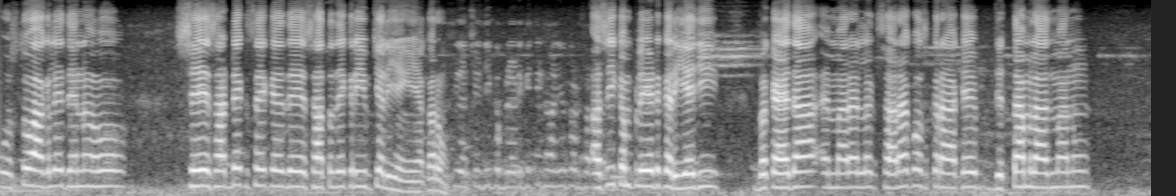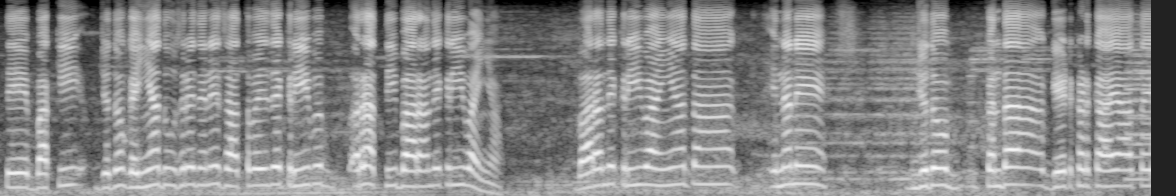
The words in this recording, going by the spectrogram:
ਉਸ ਤੋਂ ਅਗਲੇ ਦਿਨ ਉਹ 6 6:30 ਦੇ 7 ਦੇ ਕਰੀਬ ਚਲੀ ਗਈਆਂ ਘਰੋਂ। ਅਸੀਂ ਕੰਪਲੀਟ ਕੀਤੀ ਥਾਂ ਜੀ ਤੁਹਾਡੇ ਅਸੀਂ ਕੰਪਲੀਟ ਕਰੀ ਹੈ ਜੀ। ਬਕਾਇਦਾ ਐਮਆਰਐਲ ਸਾਰਾ ਕੁਝ ਕਰਾ ਕੇ ਦਿੱਤਾ ਮੁਲਾਜ਼ਮਾਂ ਨੂੰ। ਤੇ ਬਾਕੀ ਜਦੋਂ ਗਈਆਂ ਦੂਸਰੇ ਦਿਨ ਇਹ 7 ਵਜੇ ਦੇ ਕਰੀਬ, ਰਾਤੀ 12 ਦੇ ਕਰੀਬ ਆਈਆਂ। 12 ਦੇ ਕਰੀਬ ਆਈਆਂ ਤਾਂ ਇਹਨਾਂ ਨੇ ਜਦੋਂ ਕੰਦਾ ਗੇਟ ਖੜਕਾਇਆ ਤੇ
